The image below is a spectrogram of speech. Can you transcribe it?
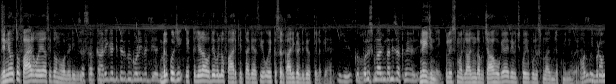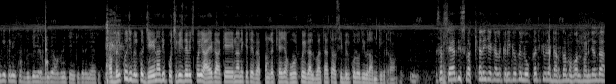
ਜਿੰਨੇ ਉਹ ਤੋਂ ਫਾਇਰ ਹੋਏ ਅਸੀਂ ਤੁਹਾਨੂੰ ਆਲਰੇਡੀ ਤੇ ਬਰੀਫ ਸਰਕਾਰੀ ਗੱਡੀ ਤੇ ਵੀ ਕੋਈ ਗੋਲੀ ਵੱਜੀ ਹੈ ਜੀ ਬਿਲਕੁਲ ਜੀ ਇੱਕ ਜਿਹੜਾ ਉਹਦੇ ਵੱਲੋਂ ਫਾਇਰ ਕੀਤਾ ਗਿਆ ਸੀ ਉਹ ਇੱਕ ਸਰਕਾਰੀ ਗੱਡੀ ਦੇ ਉੱਤੇ ਲੱਗਿਆ ਹੈ ਜੀ ਕੋਈ ਪੁਲਿਸ ਮੁਲਾਜ਼ਮ ਤਾਂ ਨਹੀਂ ਜ਼ਖਮੀ ਹੋਇਆ ਜੀ ਨਹੀਂ ਜੀ ਨਹੀਂ ਪੁਲਿਸ ਮੁਲਾਜ਼ਮ ਦਾ ਬਚਾਅ ਹੋ ਗਿਆ ਇਹਦੇ ਵਿੱਚ ਕੋਈ ਪੁਲਿਸ ਮੁਲਾਜ਼ਮ ਜ਼ਖਮੀ ਨਹੀਂ ਹੋਇਆ और भी कुछ बरामदगी करनी सर दूजे जरा बंदे और भी नहीं चैंकी चले लिया तुसी ਆ ਬਿਲਕੁਲ ਜੀ ਬਿਲਕੁਲ ਜੇ ਇਹਨਾਂ ਦੀ ਪੁੱਛਗਿੱਛ ਦੇ ਵਿੱਚ ਕੋਈ ਆਏਗਾ ਕਿ ਇਹਨਾਂ ਨੇ ਕਿਤੇ ਵੈਪਨ ਰੱਖਿਆ ਜਾਂ ਹੋਰ ਕੋਈ ਗੱਲਬਾਤ ਹੈ ਤਾਂ ਅਸੀਂ ਬਿਲਕੁਲ ਉਹਦੀ ਬਰਾਮਦਗੀ ਕਰਾਵਾਂਗੇ ਤੇ ਸਰ, ਸ਼ਹਿਰ ਦੀ ਸੁਰੱਖਿਆ ਲਈ ਜੇ ਗੱਲ ਕਰੀ ਕਿਉਂਕਿ ਲੋਕਾਂ 'ਚ ਕਿਵੇਂ ਡਰ ਦਾ ਮਾਹੌਲ ਬਣ ਜਾਂਦਾ।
